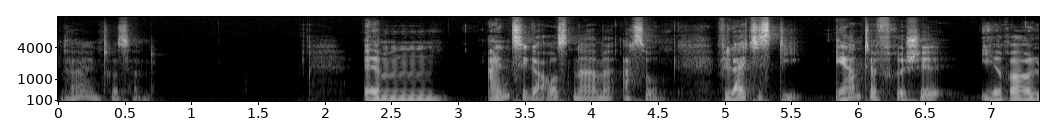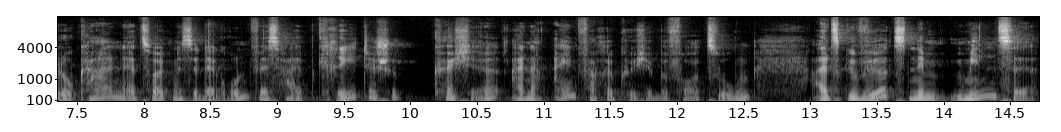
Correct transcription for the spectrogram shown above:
Ja, interessant. Ähm, einzige Ausnahme, ach so, vielleicht ist die Erntefrische ihrer lokalen Erzeugnisse der Grund, weshalb kretische Köche eine einfache Küche bevorzugen. Als Gewürz nimmt Minze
